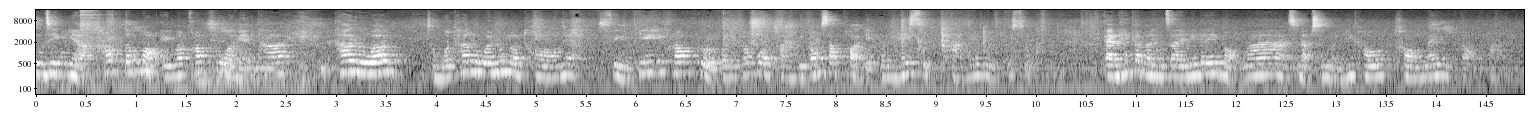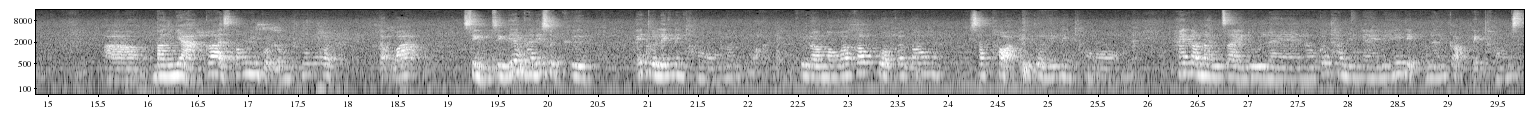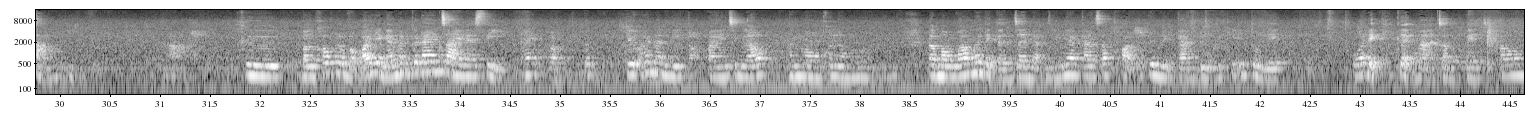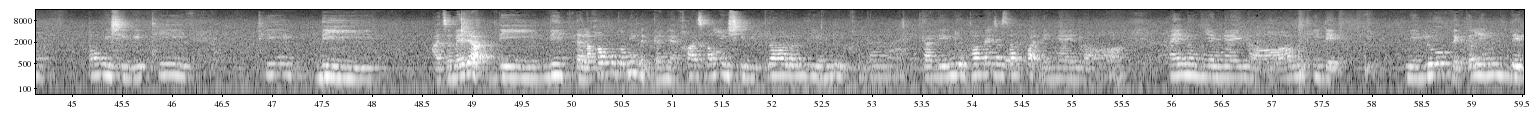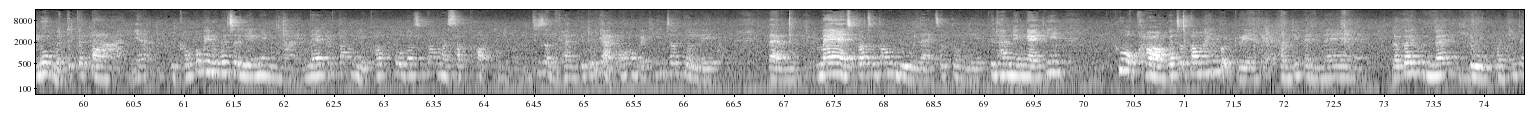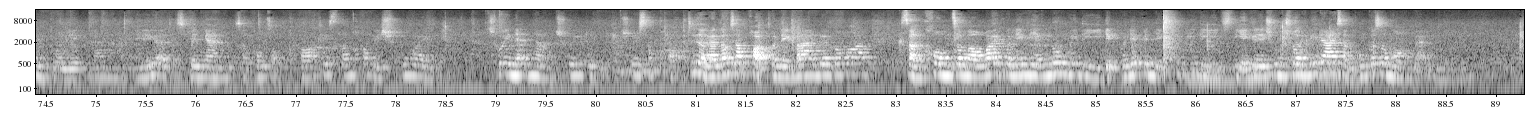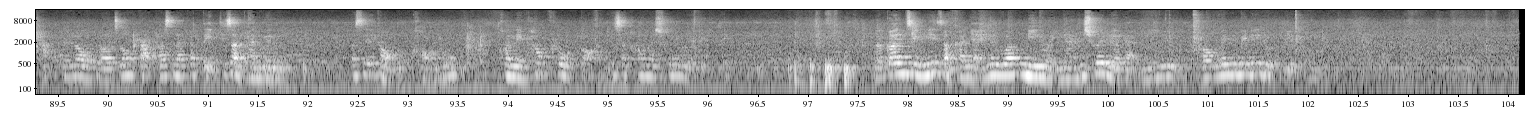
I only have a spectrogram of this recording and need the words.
จริงๆเนี่ยเขาต้องบอกเองว่าครอบครัวเนี่ยถ้าถ้ารู้ว่าสมมติถ้ารู้ว่าลูกเราท้องเนี่ยสิ่งที่ครอบครัวคนในครอบครัวทำคือต้องซัพพอร์ตเด็กคนนี้ให้สุดทางให้เร็วที่สุด การให้กำลังใจไม่ได้บอกว่าสนับสนุนให้เขาท้องได้อีกต่อไปอบางอย่างก็อาจจะต้องมีบทลงโทษ แต่ว่าสิ่งสิ่งที่สำคัญที่สุดคือไอ้ตัวเล็กในท้องมากกว่าคือเรามองว่าครอบครัวก็ต้องซัพพอร์ตไอ้ตัวเล็กในท้อง ให้กำลังใจดูแลแล้วก็ทำยังไงไม่ให้เด็กคนนั้นกลับไปท้อง ซ้ำอีกคือบางครอบครัวบอกว่าอย่างนั้นมันก็ได้ใจนะสิให้แบบยุให้มันมีต่อไปจริงแล้วมันมองคนละมุมเรามองว่าเมื่อเด็กตัดใจแบบนี้เนี่ยการซัพพอร์ตก็คือหนึ่งการดูไปที่ตัวเล็กเพราะว่าเด็กที่เกิดมาจำเป็นจะต้องต้องมีชีวิตที่ที่ดี อาจจะไม่แบบดีดีแต่ละครอบครัวก็ไม่เหมือนกันเนี่ยเขาจจะต้องมีชีวิตรอดแล้วเลี้ยงดูเขาได้การเลี้ยงดูพ่อแม่จะซัพพอร์ตยังไงหรอ ให้นมยังไงหรอบางทีเด็ก มีลูกเด็กก็เลี้ยงเด็กลูกเหมือนตุ๊กตาเงี้ยคือเขาก็ไม่รู้ว่าจะเลี้ยงยังไงแม่ก็ต้องหรือครอบครัวก็จะต้องมาซัพพอร์ตตรงนี้ที่สำคัญคือทุกอย่างต้องลงไปที่เจ้าตัวเล็ก แต่แม่ก็จะต้องดูแลเจ้าตัวเล็กคือทำยังไงที่ผู้ปกครองก็จะต้องให้บทเรียนแก่คนที่เป็นแม่ แล้วก็ให้คุณแม่ดูคนที่เป็นตัวเล็กได้อันนี้อาจจะเป็นงานสังคมสงเคราะห์ที่ต้องเข้าไปช่วย ช่วยแนะนำช่วยดูช่วยซัพพอร์ตที่สำคัญต้องซัพพอร์ตคนในบ้านด้วยเพราะว่าสังคมจะมองว่าคนนี้เลี้ยงลูกไม่ดี เด็กคนนี้เป็นเด็กที่ไม่ดีเสียอยู่ในชุมชนไม่ได้สังคมก็จะมองแบบนี้ค่ะแล้วเราเราจะต้องปรับทัศนคติที่สำคัญคือทัศนคติของของคนในครอบครัวก่อนที่จะเข้ามาช่วยเหลือเด็กๆแล้วก็จริงๆที่สำคัญอยากให้รู้ว่ามีหน่วยงานที่ช่วยเหลือแบบนี้อยู่เขาไม่ไม่ได้ดุเดี่ยว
